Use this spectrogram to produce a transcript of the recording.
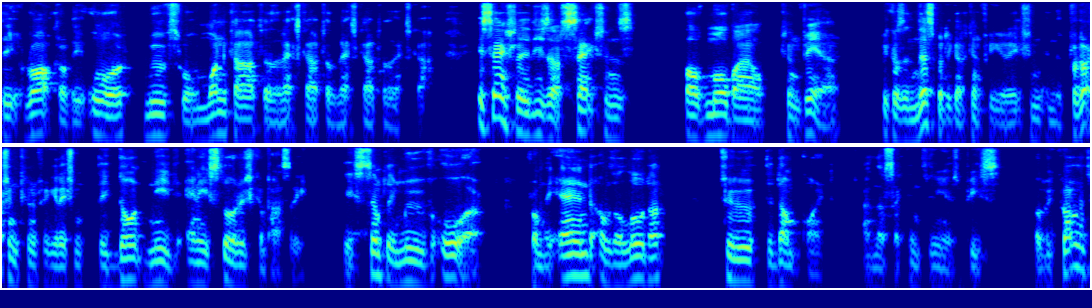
the rock or the ore moves from one car to the next car to the next car to the next car. Essentially, these are sections of mobile conveyor because in this particular configuration, in the production configuration, they don't need any storage capacity. They simply move ore from the end of the loader to the dump point, and that's a continuous piece of equipment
